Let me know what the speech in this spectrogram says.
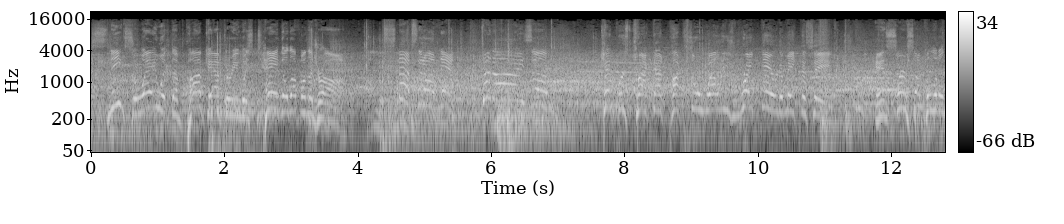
Sneaks away with the puck after he was tangled up on the draw. Snaps it on net. Denies him. Kuemper's tracked that puck so well, he's right there to make the save. And serves up a little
